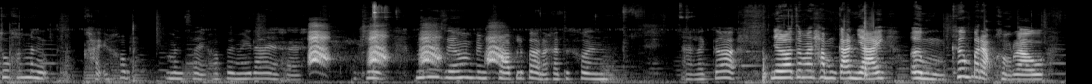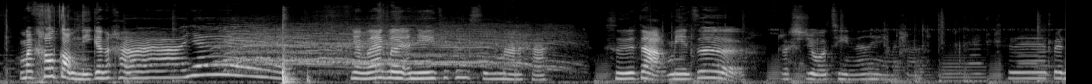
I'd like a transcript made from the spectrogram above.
ทุกคนมันไขเข้า มันใส่เข้าไปไม่ได้อะค่ะ โอเค ไม่แน่ใจว่ามันเป็นพร็อพหรือเปล่านะคะ ทุกคน อะแล้วก็เดี๋ยวเราจะมาทำการย้ายเอิ่มเครื่องประดับของเรามาเข้ากล่องนี้กันนะคะ เย้ อย่างแรกเลยอันนี้ที่เพิ่งซื้อมานะคะ ซื้อจากเมเจอร์ รัชโยทินนั่นเองนะคะเท่เป็น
